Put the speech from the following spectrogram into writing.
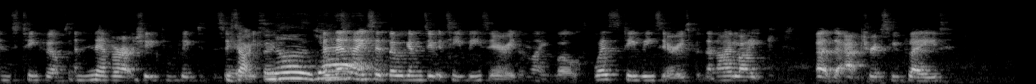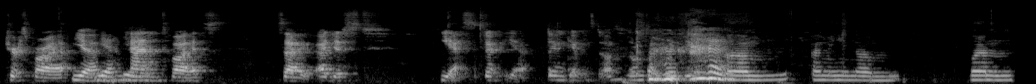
into two films and never actually completed the series. Exactly. No, yeah. And then they said they were going to do a TV series. I'm like, well, where's the TV series? But then I like uh, the actress who played Trish Prior Yeah. yeah. Yeah. and Tobias. So I just, yes, don't, yeah, don't get me started on that. Um, I mean, um, when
